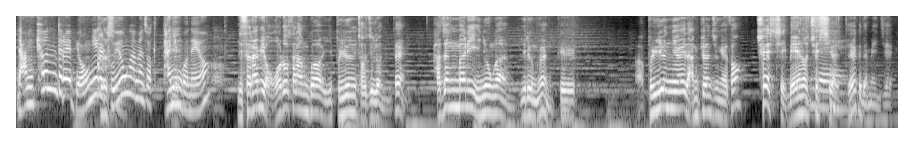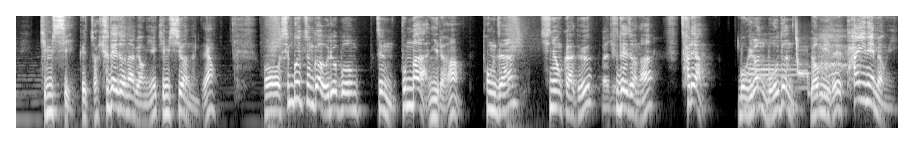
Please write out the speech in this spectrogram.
남편들의 명의를 그렇습니다. 도용하면서 다닌 예. 거네요. 어, 이 사람이 여러 사람과 이 불륜을 저질렀는데 가장 많이 인용한 이름은 그 아, 불륜녀의 남편 중에서 최 씨, 매너 최 네. 씨였대. 그다음에 이제 김 씨, 그 저- 휴대전화 명의의 김 씨였는데요. 어, 신분증과 의료보험증뿐만 아니라 통장, 신용카드, 맞아요. 휴대전화, 차량 뭐 이런 와. 모든 명의를 타인의 명의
